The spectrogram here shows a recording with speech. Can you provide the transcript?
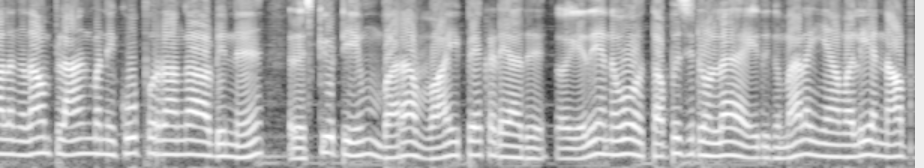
ஆளுங்க தான் பிளான் பண்ணி கூப்பிடுறாங்க அப்படின்னு ரெஸ்கியூ டீம் வர வாய்ப்பே கிடையாது. எது என்னவோ தப்பிச்சிட்டோம்ல இதுக்கு மேல என் வழியை நான்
